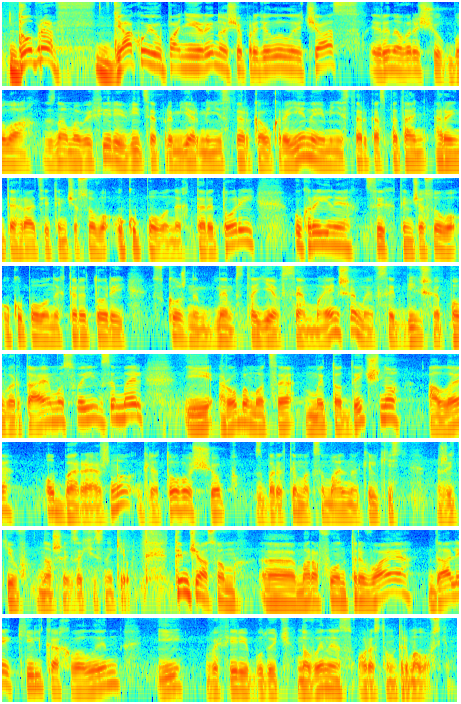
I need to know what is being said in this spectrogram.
Добре, дякую, пані Ірино, що приділили час. Ірина Верещук була з нами в ефірі. Віце-прем'єр-міністерка України і міністерка з питань реінтеграції тимчасово окупованих територій України. Цих тимчасово окупованих територій з кожним днем стає все менше. Ми все більше повертаємо своїх земель і робимо це методично, але обережно для того, щоб зберегти максимальну кількість життів наших захисників. Тим часом е, марафон триває. Далі кілька хвилин, і в ефірі будуть новини з Орестом Трималовським.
